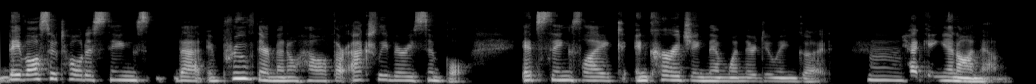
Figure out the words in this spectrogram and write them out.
They've also told us things that improve their mental health are actually very simple. It's things like encouraging them when they're doing good, mm. checking in on them,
